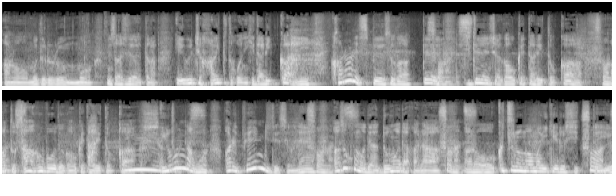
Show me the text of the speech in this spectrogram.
あのモデルルームも見させていただいたら、入り口入ったところに左側にかなりスペースがあって、自転車が置けたりとか、あとサーフボードが置けたりとか、いろんなもの、あれ便利ですよね。あそこまでは土間だから、あの、靴のまま行けるしっていう。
